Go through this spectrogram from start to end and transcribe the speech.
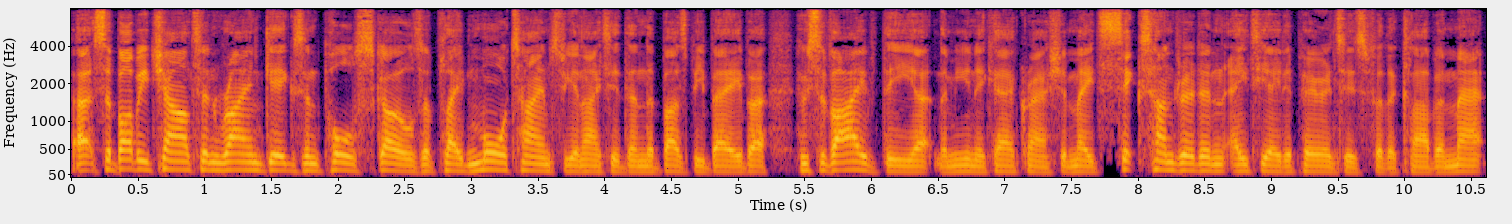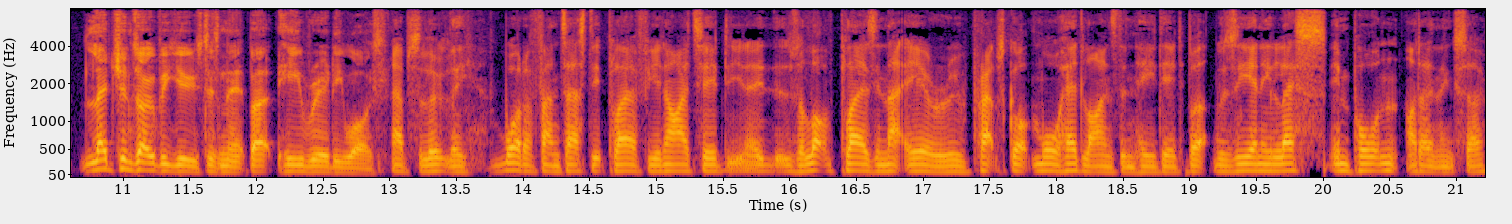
uh, Sir Bobby Charlton, Ryan Giggs, and Paul Scholes have played more times for United than the Busby Babe, uh, who survived the uh, the Munich air crash and made 688 appearances for the club. And Matt, legend's overused, isn't it? But he really was. Absolutely. What a fantastic player for United. You know, there's a lot of players in that era who perhaps got more headlines than he did. But was he any less important? I don't think so.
